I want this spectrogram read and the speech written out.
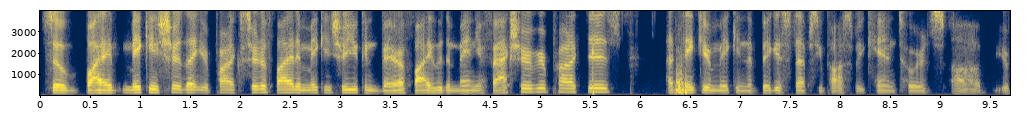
So by making sure that your product's certified and making sure you can verify who the manufacturer of your product is, I think you're making the biggest steps you possibly can towards uh, your,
